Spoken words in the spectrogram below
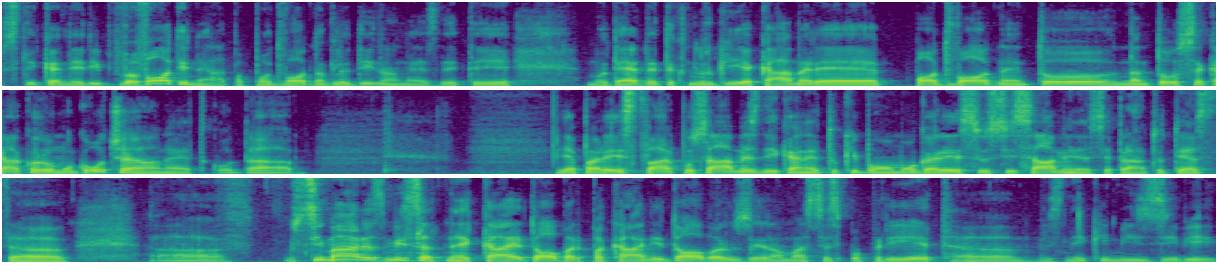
slikanje rib v vodi ne, ali pa podvodno gladino, ne, zdaj te moderne tehnologije, kamere podvodne in to nam to vsekakor omogočajo. Ne, tako da je pa res stvar posameznika, ne, tukaj bomo mogli res vsi sami, da se pravi, tudi jaz. Uh, uh, Vsi imajo razmisliti, ne, kaj je dobro, pa kaj ni dobro, oziroma se spoprijeti uh, z nekimi izzivi,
